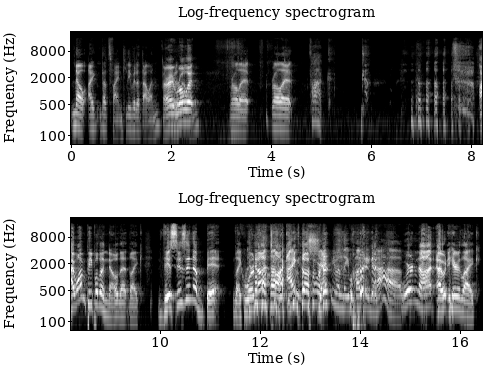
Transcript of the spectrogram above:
No, I that's fine. Leave it at that one. All right, Leave roll it. that one. Roll it. Roll it. Fuck. I want people to know that like this isn't a bit. Like we're not talking. I'm we're- genuinely fucking it up. We're not out here like,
